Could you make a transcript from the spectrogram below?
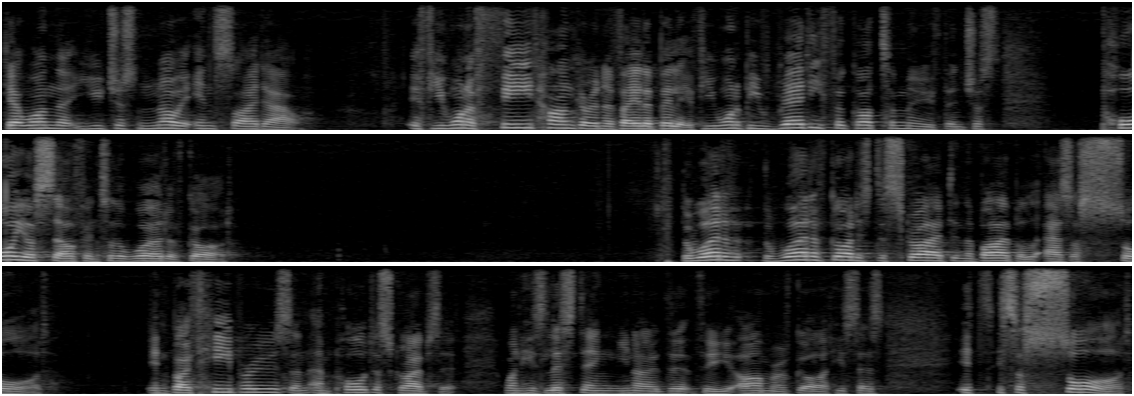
Get one that you just know it inside out. If you want to feed hunger and availability, if you want to be ready for God to move, then just pour yourself into the Word of God. The word of, the word of God is described in the Bible as a sword. In both Hebrews, and, and Paul describes it when he's listing, you know, the, the armor of God. He says, it's, it's a sword.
